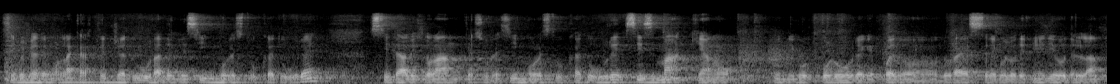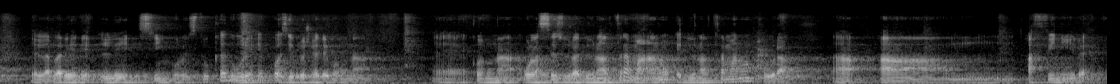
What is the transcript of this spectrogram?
si procede con la carteggiatura delle singole stuccature, si dà l'isolante sulle singole stuccature, si smacchiano, quindi col colore che poi dovrà essere quello definitivo della, della parete, le singole stuccature e poi si procede con una eh, con, una, con, la stesura di un'altra mano e di un'altra mano ancora a, a, a finire.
